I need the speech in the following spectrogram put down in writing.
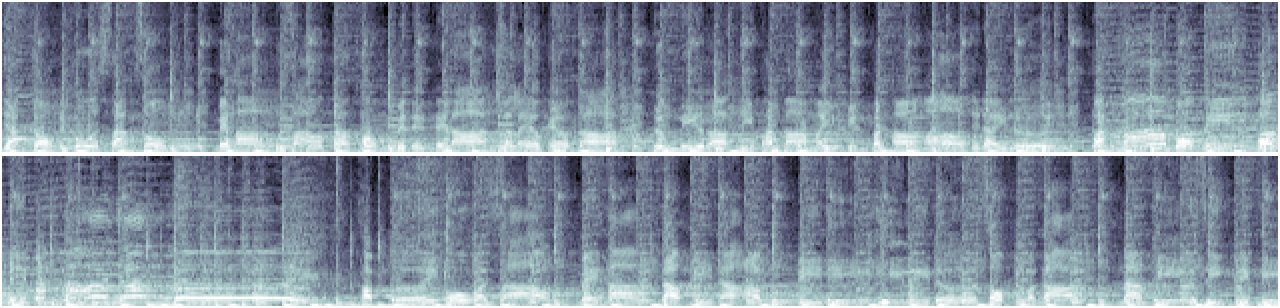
อยากจองเป็นคู่สร้างสม ไม่ห้างผู้สาวตาคมเป็นหนึ่งในล้านซะแล้วแก้วตา ถึงมีราที่ผ่านมาไม่เป็นปัญหาได้ได้เลย ปัญหาบ่มีบ่มีปัญหายังเลยขับเอ่ยโอวาสาว ไม่ห้างดำมีดาบดีดีลีเดอร์สบประกาศนานปีก็สิ่งที่พี่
